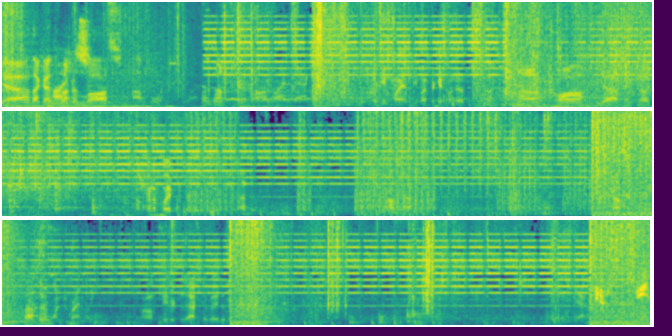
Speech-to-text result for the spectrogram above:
Yeah, that guy's Nice. fucking lost. Op 4 Not down. online and active. where do you plant? Do you plant for kitchen window? Uh, oh, yeah, I think so, actually. I'm gonna play for this. Bathroom. One friendly. Oh, Peter just activated. Yeah, Peter just beat,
